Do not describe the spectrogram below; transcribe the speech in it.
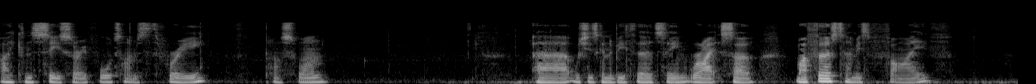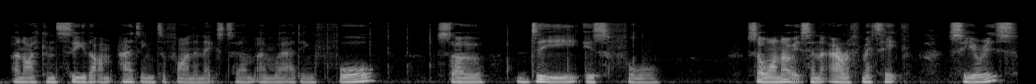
I can see, sorry, 4 times 3 plus 1, uh, which is going to be 13. Right, so my first term is 5, and I can see that I'm adding to find the next term, and we're adding 4. So D is 4. So I know it's an arithmetic series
